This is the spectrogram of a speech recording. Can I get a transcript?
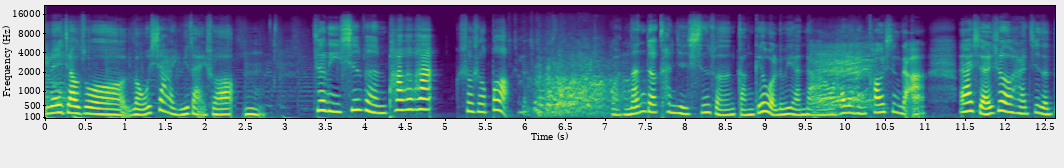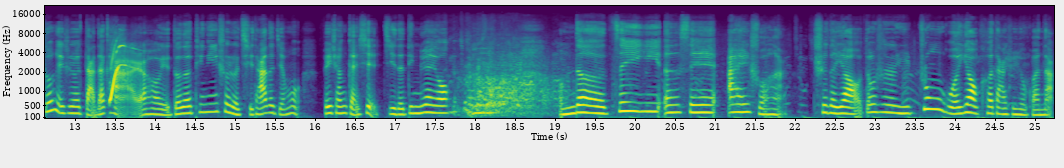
一位叫做楼下鱼仔说：“嗯，这里新粉啪啪啪，瘦瘦爆！哇，难得看见新粉敢给我留言的啊，我还是很高兴的啊！大家喜欢瘦瘦还记得多给瘦瘦打打卡，然后也多多听听瘦瘦其他的节目，非常感谢，记得订阅哟。嗯，我们的 Z E N C I 说啊，吃的药都是与中国药科大学有关的，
